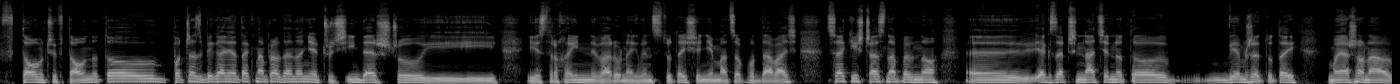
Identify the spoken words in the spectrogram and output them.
w tą czy w tą, no to podczas biegania tak naprawdę no nie czuć i deszczu i, i jest trochę inny warunek, więc tutaj się nie ma co poddawać. Co jakiś czas na pewno e, jak zaczynacie, no to wiem, że tutaj moja żona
